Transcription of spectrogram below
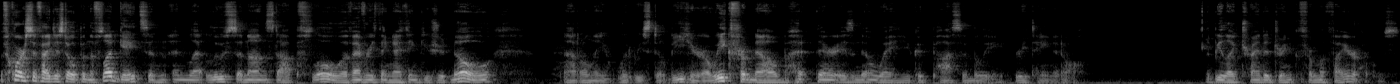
Of course, if I just open the floodgates and, and let loose a nonstop flow of everything I think you should know, not only would we still be here a week from now, but there is no way you could possibly retain it all. It'd be like trying to drink from a fire hose.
